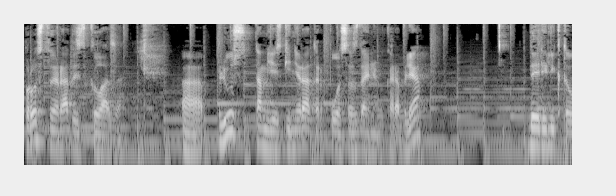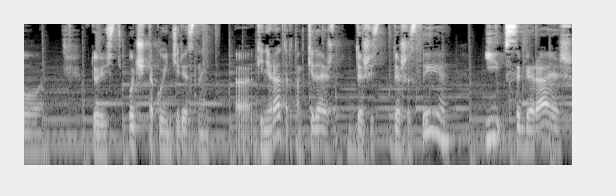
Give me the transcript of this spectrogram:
просто радость глаза. Э, плюс там есть генератор по созданию корабля дереликтового. То есть очень такой интересный генератор. Там кидаешь D6, D6 и собираешь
